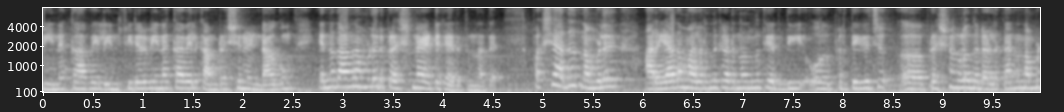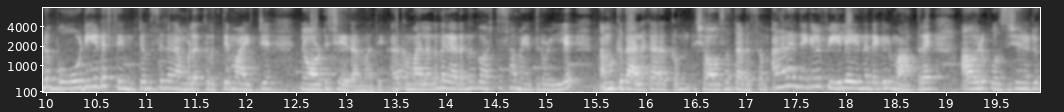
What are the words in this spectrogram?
വീനക്കാവയിൽ ഇൻഫീരിയർ വീനക്കാവയിൽ കംപ്രഷൻ ഉണ്ടാകും എന്നതാണ് നമ്മളൊരു പ്രശ്നമായിട്ട് കരുതുന്നത്. പക്ഷെ അത് നമ്മൾ അറിയാതെ മലർന്ന് കിടന്നെന്ന് കരുതി പ്രത്യേകിച്ച് പ്രശ്നങ്ങളൊന്നും ഉണ്ടാവില്ല. കാരണം നമ്മുടെ ബോഡിയുടെ സിംറ്റംസിനെ നമ്മൾ കൃത്യമായിട്ട് നോട്ട് ചെയ്താൽ മതി. അതൊക്കെ മലർന്ന് കിടന്ന് കുറച്ച് സമയത്തിനുള്ളിൽ നമുക്ക് തലകറക്കം ശ്വാസതടസ്സം അങ്ങനെ എന്തെങ്കിലും ഫീൽ ചെയ്യുന്നുണ്ടെങ്കിൽ മാത്രമേ ആ ഒരു പൊസിഷൻ ഒരു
